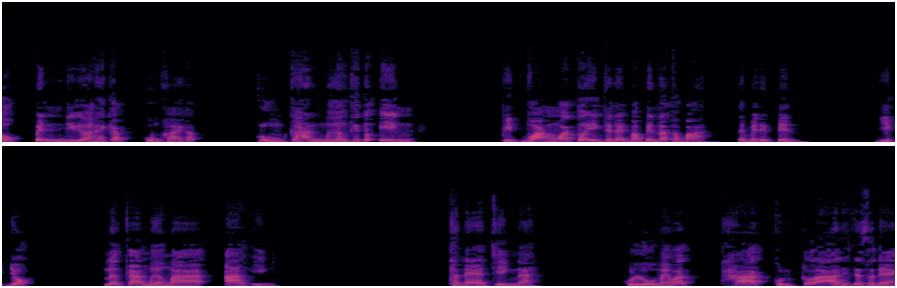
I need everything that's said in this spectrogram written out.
ตกเป็นเหยื่อให้กับกลุ่มใครครับ กลุ่มการเมืองที่ตัวเอง ผิดหวังว่าตัวเองจะได้มาเป็นรัฐบาล แต่ไม่ได้เป็น หยิบยก เรื่องการเมืองมาอ้างอิง ถ้าแน่จริงนะ คุณรู้ไหมว่า ถ้าคุณกล้าที่จะแสดง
